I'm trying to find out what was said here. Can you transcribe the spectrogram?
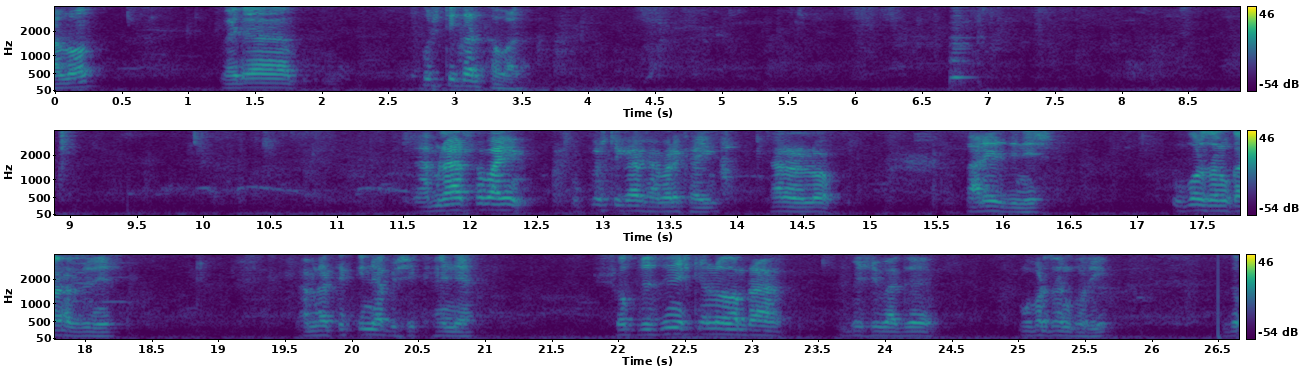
ভালো। এটা পুষ্টিকর খাবার। আমরা সবাই পুষ্টিকর খাবার খাই, কারণ হলো বাড়ির জিনিস, উপার্জন করার জিনিস। আমরা তো কিনা বেশি খাই না। সবজি জিনিসটা হলো আমরা বেশিরভাগে উপার্জন করি। কিন্তু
